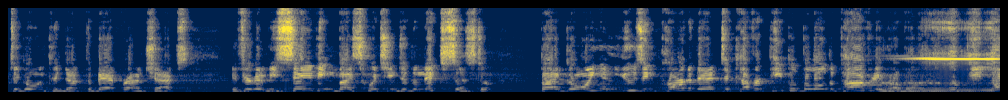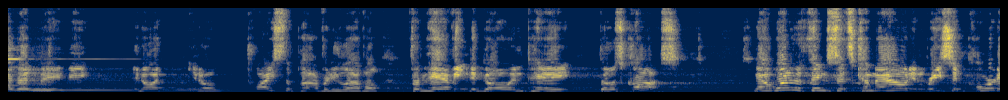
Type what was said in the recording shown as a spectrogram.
to go and conduct the background checks. If you're going to be saving by switching to the NICS system, by going and using part of that to cover people below the poverty level or people that may be, you know, you know, twice the poverty level from having to go and pay those costs. Now, one of the things that's come out in recent court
